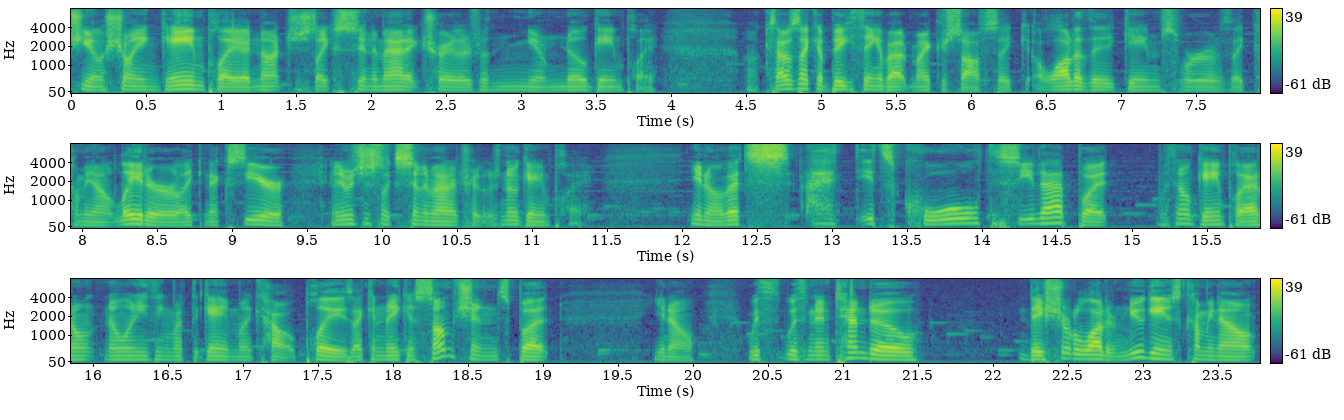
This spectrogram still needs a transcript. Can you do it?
you know showing gameplay, and not just like cinematic trailers with you know no gameplay. Because uh, that was like a big thing about Microsoft's. Like a lot of the games were like coming out later, like next year, and it was just like cinematic trailers, no gameplay. You know, that's it's cool to see that, but with no gameplay, I don't know anything about the game, like how it plays. I can make assumptions, but you know, with with Nintendo, they showed a lot of new games coming out,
